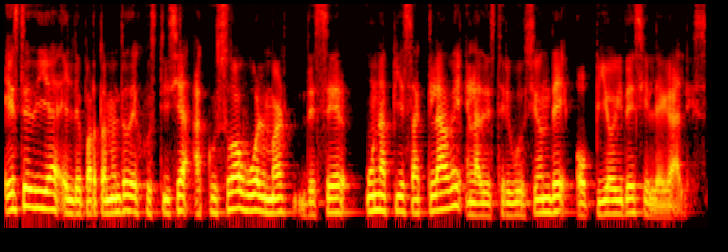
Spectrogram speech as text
Este día el Departamento de Justicia acusó a Walmart de ser una pieza clave en la distribución de opioides ilegales.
